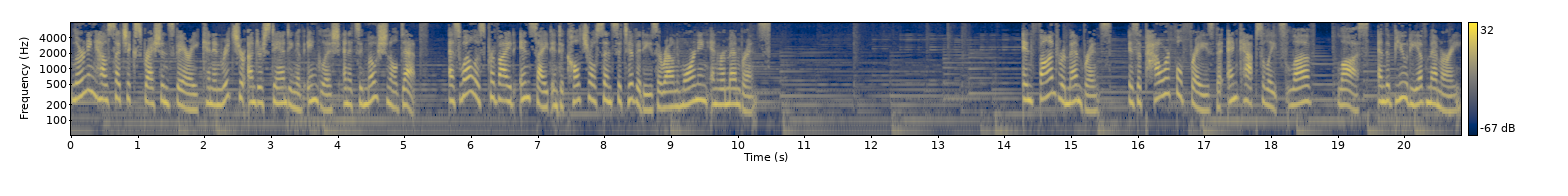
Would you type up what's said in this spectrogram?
Learning how such expressions vary can enrich your understanding of English and its emotional depth, as well as provide insight into cultural sensitivities around mourning and remembrance. In fond remembrance is a powerful phrase that encapsulates love, loss, and the beauty of memory.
